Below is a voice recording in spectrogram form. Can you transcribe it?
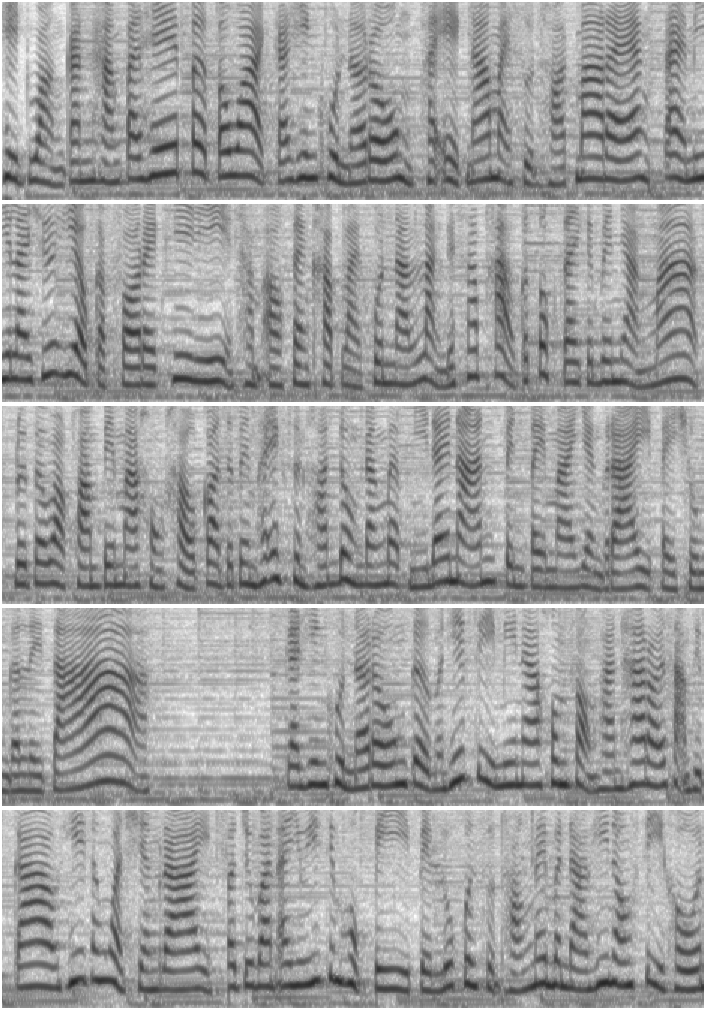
ผิดหวังกันทั้งประเทศเปิดประวัติกระทิงขุนนรงค์พระเอกหน้าใหม่สุดฮอตมาแรง แต่มีรายชื่อเอี่ยวกับ Forex ที่ดีทำเอาแฟนคลับหลายคนนั้นหลังได้ทราบข่าวก็ตกใจกันเป็นอย่างมาก โดยประวัติความเป็นมาของเขาก่อนจะเป็นพระเอกสุดฮอตโด่งดังแบบนี้ได้นั้น เป็นไปมาอย่างไรไปชมกันเลยจ้า กระทิงขุนนรงค์เกิดวันที่ 4 มีนาคม 2539 ที่จังหวัดเชียงราย ปัจจุบันอายุ 26 ปี เป็นลูกคนสุดท้องในบรรดาพี่น้อง 4 คน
